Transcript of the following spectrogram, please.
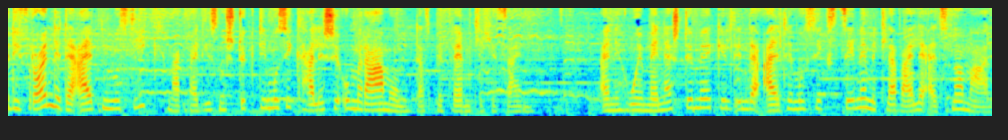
Für die Freunde der alten Musik mag bei diesem Stück die musikalische Umrahmung das Befremdliche sein. Eine hohe Männerstimme gilt in der alten Musikszene mittlerweile als normal.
